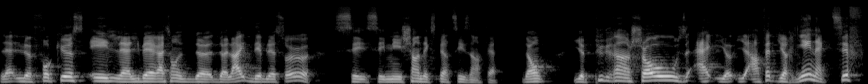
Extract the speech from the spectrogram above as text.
le focus et la libération de, de l'aide des blessures, c'est mes champs d'expertise, en fait. Donc, il n'y a plus grand-chose. En fait, il n'y a rien actif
